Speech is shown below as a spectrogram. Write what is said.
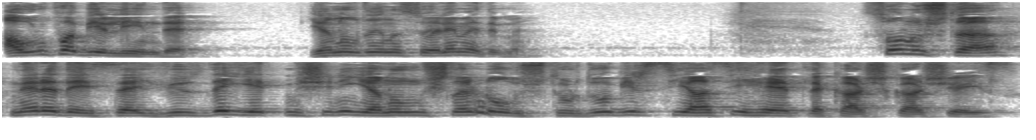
Avrupa Birliği'nde yanıldığını söylemedi mi? Sonuçta neredeyse yüzde yetmişini yanılmışların oluşturduğu bir siyasi heyetle karşı karşıyayız.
